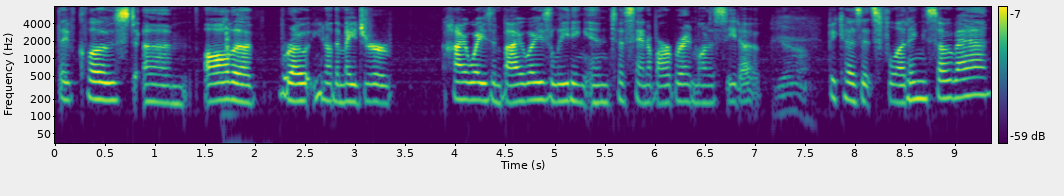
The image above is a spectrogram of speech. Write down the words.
They've closed um, all the road, you know, the major highways and byways leading into Santa Barbara and Montecito yeah. because it's flooding so bad.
